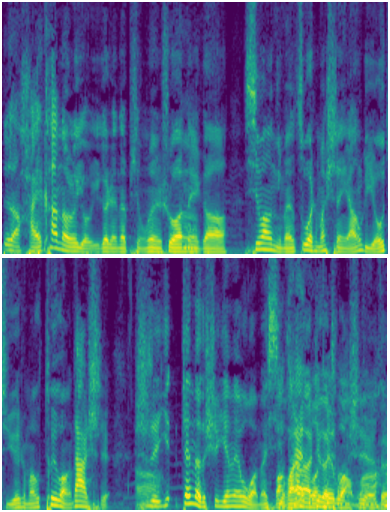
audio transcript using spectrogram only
呃还看到了有一个人的评论说，嗯那个希望你们做什么沈阳旅游局什么推广大使，啊是因真的是因为我们喜欢了这个广城市，对，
